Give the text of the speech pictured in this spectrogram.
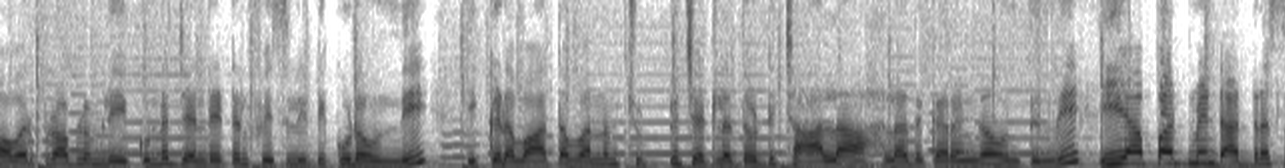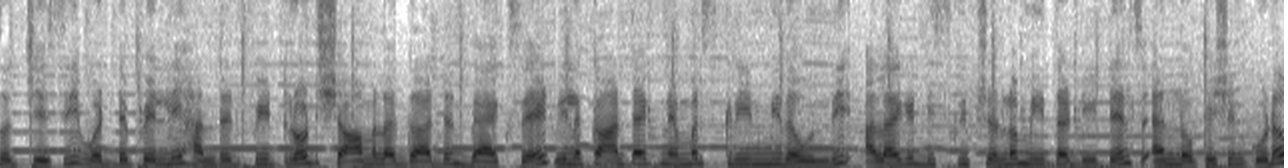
పవర్ ప్రాబ్లం లేకుండా జనరేటర్ ఫెసిలిటీ కూడా ఉంది. ఇక్కడ వాతావరణం చుట్టూ చెట్లతోటి చాలా ఆహ్లాదకరంగా ఉంటుంది. ఈ అపార్ట్మెంట్ అడ్రస్ వచ్చేసి Vaddepalli hundred feet road Shyamala garden back side. వీళ్ళ కాంటాక్ట్ నెంబర్ స్క్రీన్ మీద ఉంది. అలాగే డిస్క్రిప్షన్లో మిగతా డీటెయిల్స్ అండ్ లొకేషన్ కూడా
